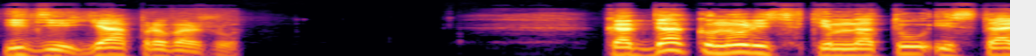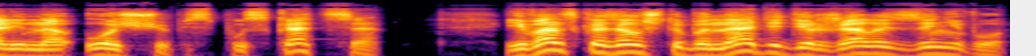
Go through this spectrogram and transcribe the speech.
Иди, я провожу. Когда окунулись в темноту и стали на ощупь спускаться, Иван сказал, чтобы Надя держалась за него.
